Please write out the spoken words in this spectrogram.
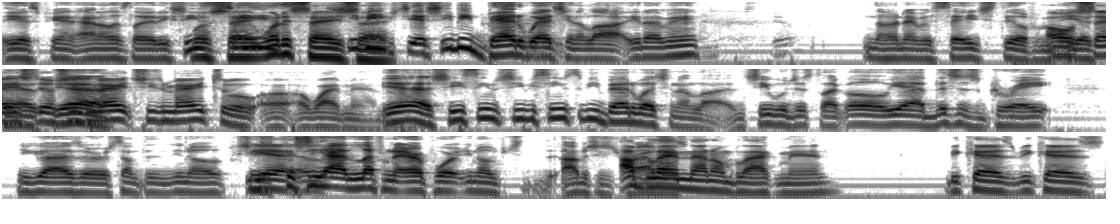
ESPN analyst lady. She What say- what did Sage she say? Be, yeah, she be bed wedging a lot. You know what I mean? No, her name is Sage Steele from Oh, ESPN. say still yeah. she's married. She's married to a, a white man. though. Yeah, she seems she seems to be bed wedging a lot, and she was just like, "Oh yeah, this is great. You guys are something, you know." She's, Yeah, because she uh, had left from the airport, you know. She, obviously, I blame that on black men, because because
